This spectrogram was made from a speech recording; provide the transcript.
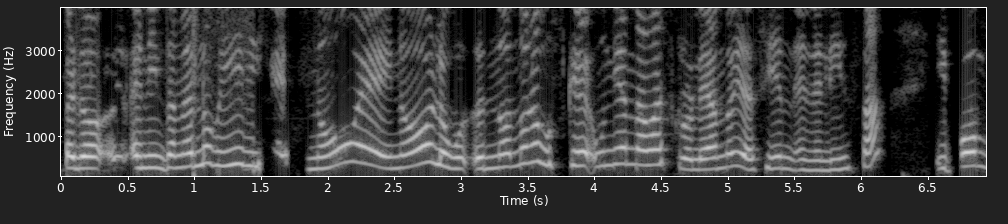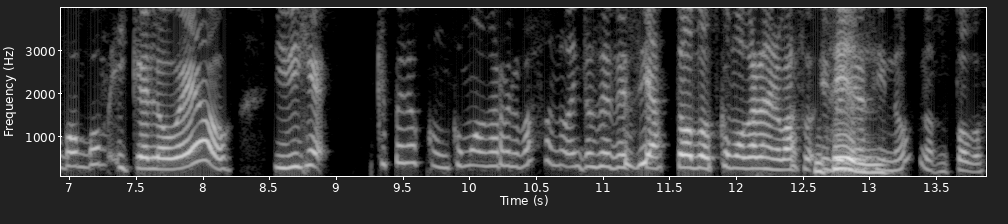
pero en internet lo vi y dije, no, güey, no, lo, no, no lo busqué. Un día andaba scrolleando y así en, en el Insta, y pum, pum, pum, y que lo veo. Y dije, ¿qué pedo con cómo agarra el vaso, no? Entonces decía, todos cómo agarran el vaso. Y Sí, así, ¿no? No, Todos.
